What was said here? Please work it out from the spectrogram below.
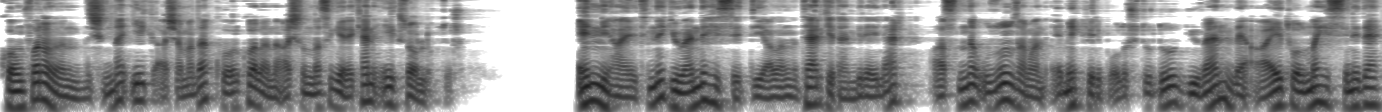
Konfor alanı dışında ilk aşamada korku alanı aşılması gereken ilk zorluktur. En nihayetinde güvende hissettiği alanı terk eden bireyler aslında uzun zaman emek verip oluşturduğu güven ve ait olma hissini de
